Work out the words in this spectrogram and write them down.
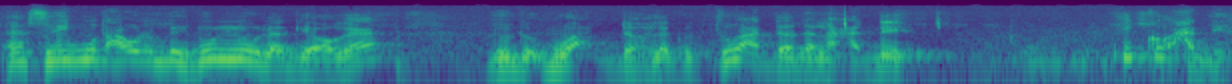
Eh, seribu tahun lebih dulu lagi orang duduk buat dah lagu tu ada dalam hadis. Ikut hadis.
